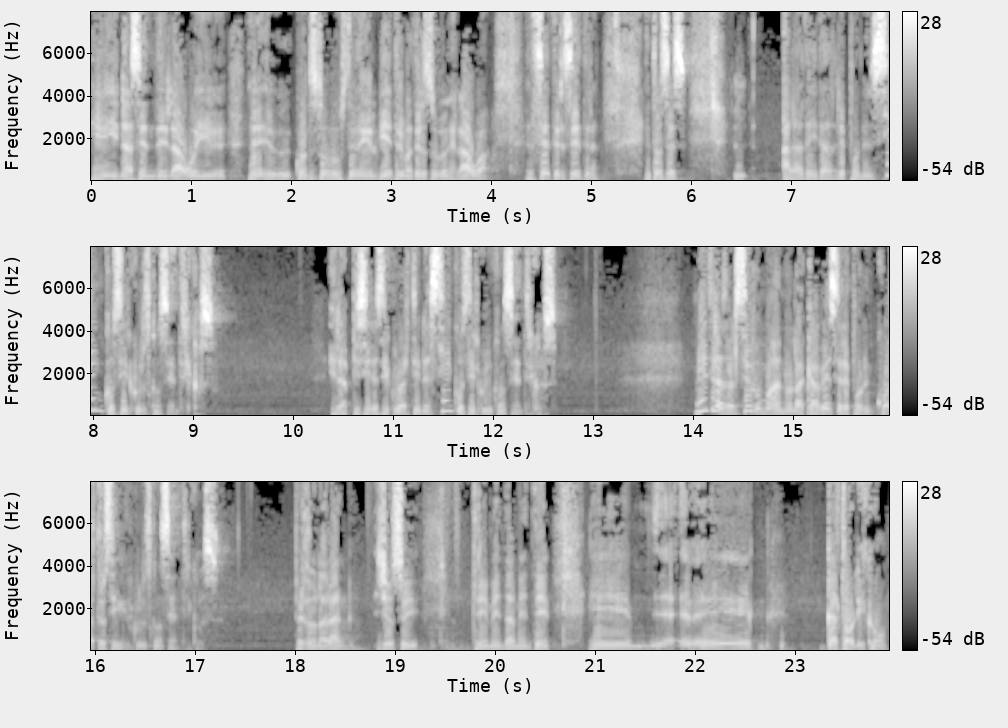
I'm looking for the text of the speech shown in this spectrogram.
Y, nacen del agua. Y eh, eh, cuando estuvo usted en el vientre materno, estuvo en el agua, etcétera, etcétera. Entonces, a la deidad le ponen cinco círculos concéntricos. Y la piscina circular tiene cinco círculos concéntricos. Mientras al ser humano la cabeza le ponen cuatro círculos concéntricos. Perdonarán. Yo soy tremendamente eh, eh, católico.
